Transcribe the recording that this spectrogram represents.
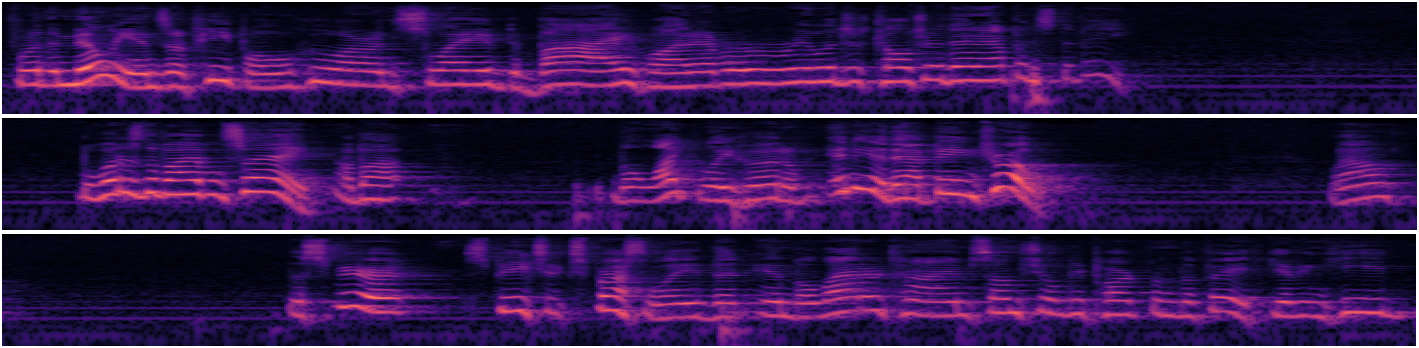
for the millions of people who are enslaved by whatever religious culture that happens to be. But what does the Bible say about the likelihood of any of that being true? Well, the Spirit speaks expressly that in the latter time some shall depart from the faith, giving heed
